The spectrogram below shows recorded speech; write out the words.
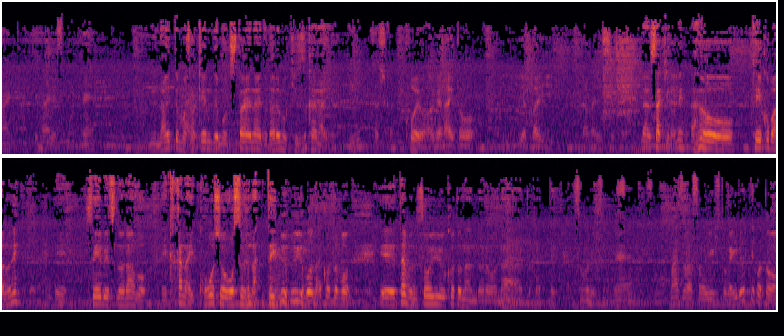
ない関係ないですもんね。ね泣いても叫んでも伝えないと誰も気づかない、確かに。声を上げないとやっぱりダメですよね。だからさっきのね、あのー稽古場のね、えー性別の欄を、えー書かない交渉をするなんていうようなことも、えー多分そういうことなんだろうなとかって。そうですね。まずはそういう人がいるってことを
